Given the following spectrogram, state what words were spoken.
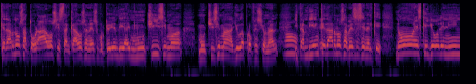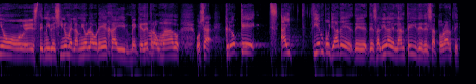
quedarnos atorados y estancados en eso, porque hoy en día hay muchísima, muchísima ayuda profesional. y también quedarnos a veces en el que, no, es que yo de niño, este, mi vecino me lamió la oreja y me quedé traumado. O sea, creo que hay tiempo ya de, de- de salir adelante y de desatorarte,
